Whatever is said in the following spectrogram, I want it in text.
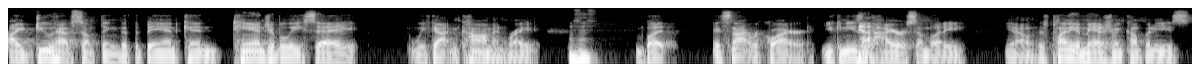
I do have something that the band can tangibly say we've got in common, right? Mhm. But it's not required. You can easily Yeah. hire somebody. You know, there's plenty of management companies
